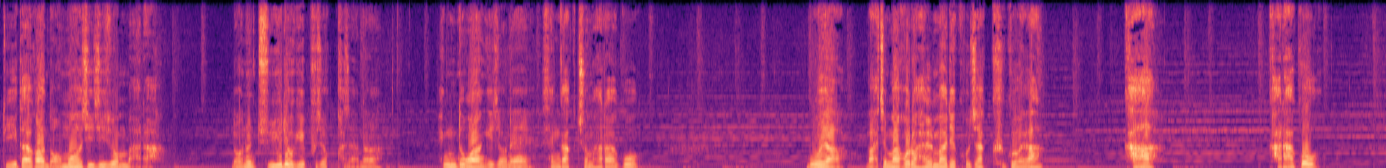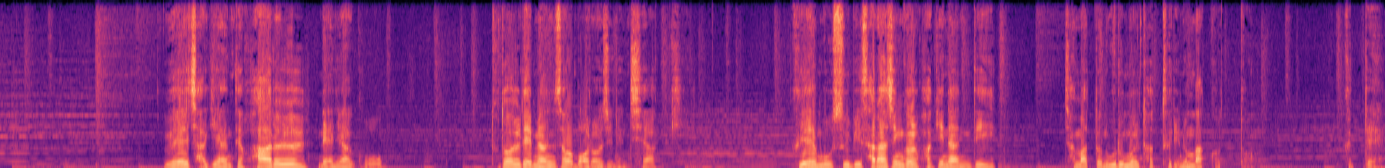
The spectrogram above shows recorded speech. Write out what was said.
뛰다가 넘어지지 좀 마라. 너는 주의력이 부족하잖아. 행동하기 전에 생각 좀 하라고. 뭐야, 마지막으로 할 말이 고작 그거야? 가! 가라고! 왜 자기한테 화를 내냐고 투덜대면서 멀어지는 치아키. 그의 모습이 사라진 걸 확인한 뒤 참았던 울음을 터뜨리는 마코토. 그때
